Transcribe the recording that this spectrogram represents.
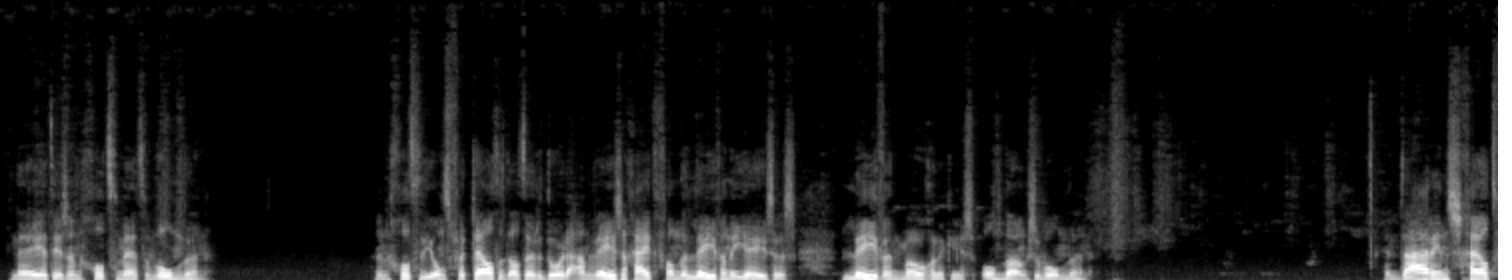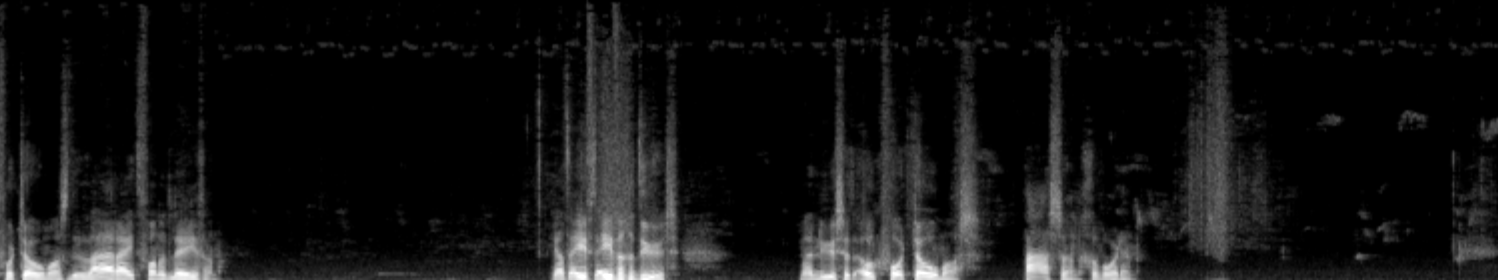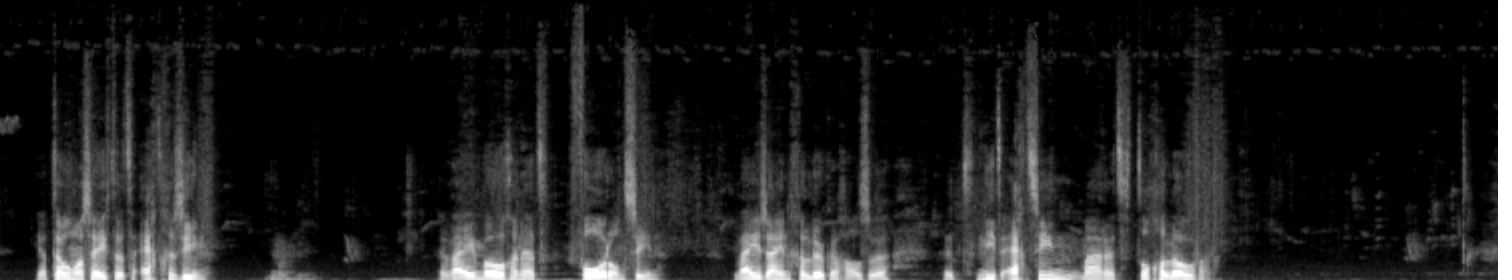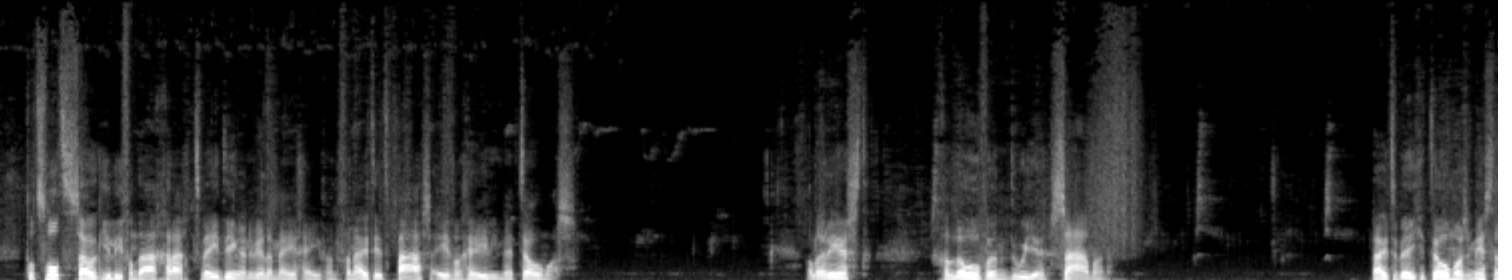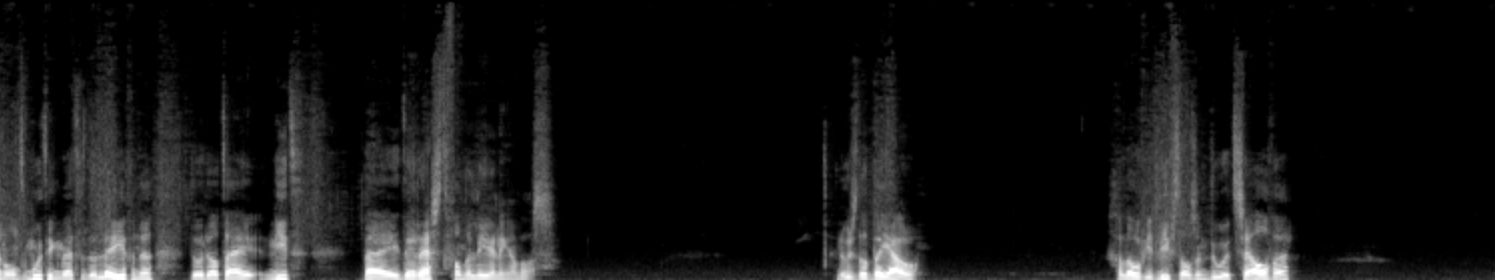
Nee, het is een God met wonden. Een God die ons vertelt dat er door de aanwezigheid van de levende Jezus leven mogelijk is, ondanks wonden. En daarin schuilt voor Thomas de waarheid van het leven. Ja, het heeft even geduurd. Maar nu is het ook voor Thomas Pasen geworden. Ja, Thomas heeft het echt gezien. En wij mogen het voor ons zien. Wij zijn gelukkig als we het niet echt zien, maar het toch geloven. Tot slot zou ik jullie vandaag graag twee dingen willen meegeven vanuit dit paasevangelie met Thomas. Allereerst, geloven doe je samen. Buiten beetje Thomas mist een ontmoeting met de levende doordat hij niet bij de rest van de leerlingen was. Hoe is dat bij jou? Geloof je het liefst als een doe-het-zelver?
